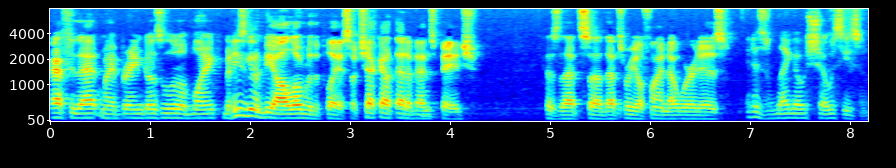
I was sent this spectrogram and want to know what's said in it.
After that, my brain goes a little blank, but he's going to be all over the place. So check out that events page because that's uh, that's where you'll find out where it is. It is Lego show season,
